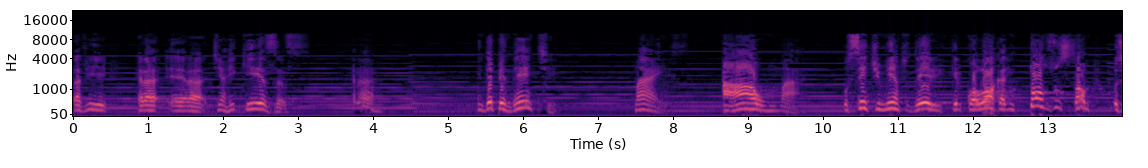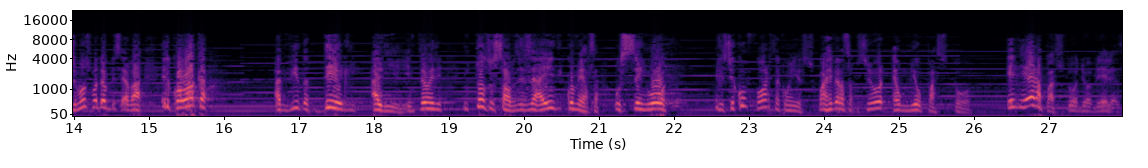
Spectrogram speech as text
Davi era, era, tinha riquezas, era independente, mas a alma, os sentimentos dele, que ele coloca em todos os salmos, os irmãos podem observar, ele coloca a vida dele ali. Então ele, em todos os salmos, aí ele começa, o Senhor, ele se conforta com isso, com a revelação, o Senhor é o meu pastor. Ele era pastor de ovelhas.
